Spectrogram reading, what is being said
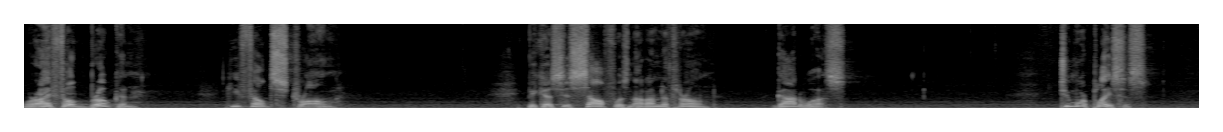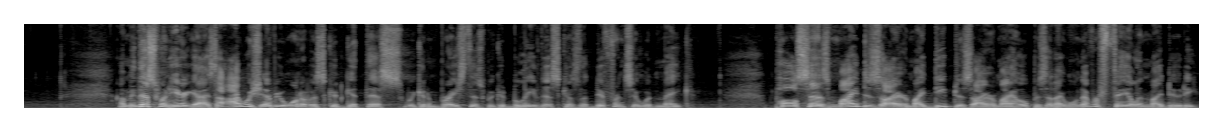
Where I felt broken, he felt strong. Because his self was not on the throne, God was. Two more places. I mean, this one here, guys, I, wish every one of us could get this. We could embrace this. We could believe this because the difference it would make. Paul says, My desire, my deep desire, my hope is that I will never fail in my duty,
